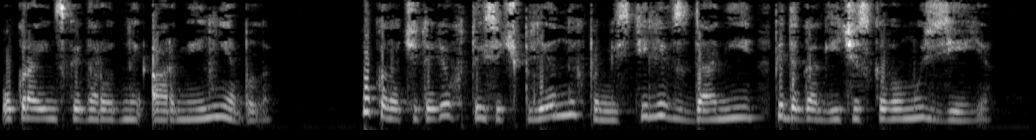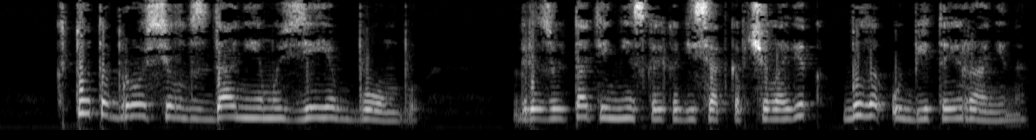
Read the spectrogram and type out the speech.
Украинской народной армии не было. Около четырех тысяч пленных поместили в здании педагогического музея. Кто-то бросил в здание музея бомбу. В результате несколько десятков человек было убито и ранено.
